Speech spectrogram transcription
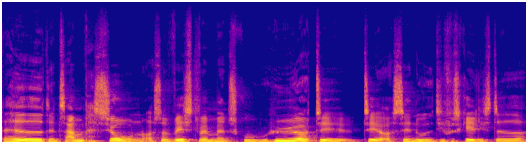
der havde den samme passion, og så vidste, hvem man skulle hyre til, til at sende ud de forskellige steder.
